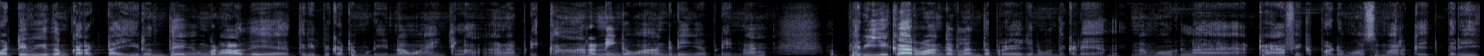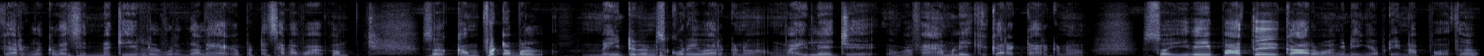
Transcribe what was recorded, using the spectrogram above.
வட்டி விகிதம் கரெக்டாக இருந்து உங்களால் அதை திருப்பி கட்ட முடியும்னா வாங்கிக்கலாம். ஆனால் அப்படி காரை நீங்கள் வாங்குனீங்க அப்படின்னா பெரிய கார் வாங்குறதுல எந்த பிரயோஜனம் வந்து கிடையாது. நம்ம ஊரில் டிராஃபிக் படுமோசமாக இருக்குது. பெரிய கார்களுக்கெல்லாம் சின்ன கீறல் விழுந்தாலும் ஏகப்பட்ட செலவாகும். ஸோ கம்ஃபர்டபுள் மெயின்டெனன்ஸ் குறைவாக இருக்கணும் மைலேஜ் உங்கள் ஃபேமிலிக்கு கரெக்டாக இருக்கணும். ஸோ இதை பார்த்து கார் வாங்குனீங்க அப்படின்னா போதும்.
